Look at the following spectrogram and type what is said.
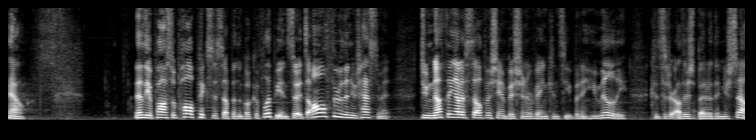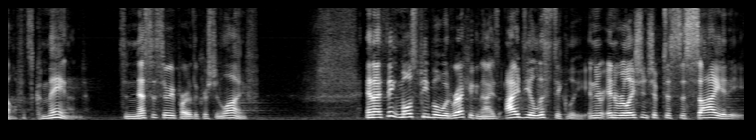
Now, then the Apostle Paul picks this up in the book of Philippians. So it's all through the New Testament. Do nothing out of selfish ambition or vain conceit, but in humility consider others better than yourself. It's command, it's a necessary part of the Christian life. And I think most people would recognize, idealistically, in, in relationship to society,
